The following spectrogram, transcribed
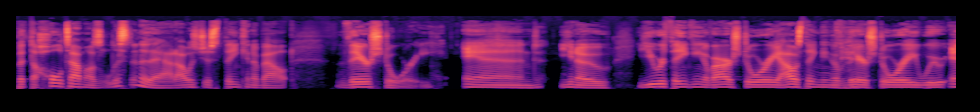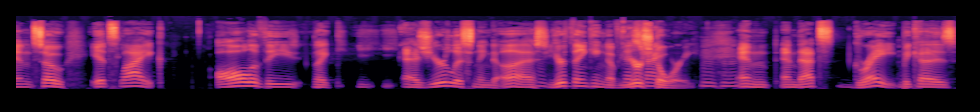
But the whole time I was listening to that, I was just thinking about their story, and you know you were thinking of our story, I was thinking of their story. We and so it's like all of these like as you're listening to us, you're Mhm. thinking of That's your right. story Mm-hmm. and and that's great Mhm. because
